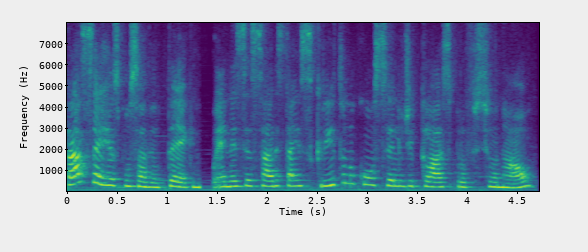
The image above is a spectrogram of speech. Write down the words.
Para ser responsável técnico, é necessário estar inscrito no conselho de classe profissional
